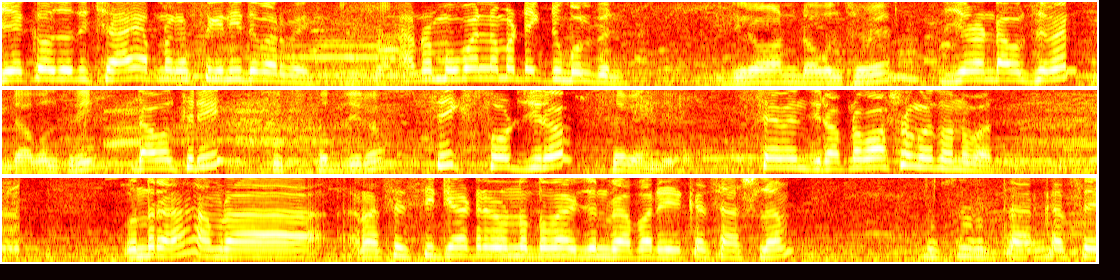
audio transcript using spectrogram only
যে কেউ যদি চায় আপনার কাছ থেকে নিতে পারবে। আপনার মোবাইল নাম্বারটা একটু বলবেন। Zero one double seven. Zero double seven. Double three. Double three. Six four zero. Six four zero. Seven zero. Seven zero. আপনাকে অসংখ্য ধন্যবাদ। বন্ধুরা আমরা রাজশাহী সিটি হাটের অন্যতম একজন ব্যাপারীর কাছে আসলাম। তার কাছে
